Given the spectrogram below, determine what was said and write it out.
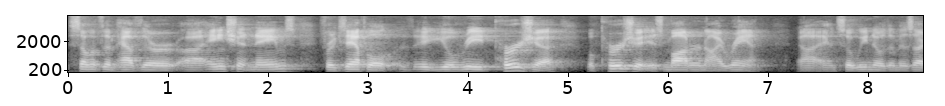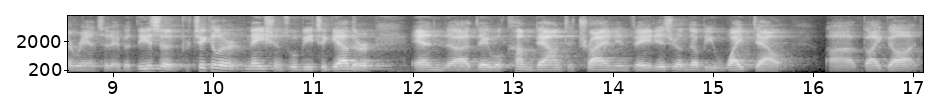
Some of them have their uh, ancient names. For example, you'll read Persia. Well, Persia is modern Iran. Uh, and so we know them as Iran today. But these uh, particular nations will be together and uh, they will come down to try and invade Israel and they'll be wiped out uh, by God.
